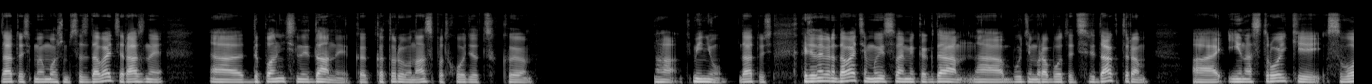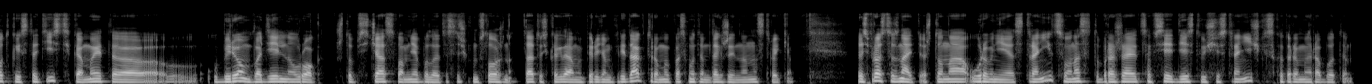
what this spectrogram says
Да, то есть мы можем создавать разные э, дополнительные данные, которые у нас подходят к, э, к меню. Да, то есть, хотя, наверное, давайте мы с вами, когда э, будем работать с редактором, а, и настройки, сводка и статистика, мы это э, уберем в отдельный урок, чтобы сейчас вам не было это слишком сложно. Да, то есть, когда мы перейдем к редактору, мы посмотрим также и на настройки. То есть просто знайте, что на уровне страницы у нас отображаются все действующие странички, с которыми мы работаем.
